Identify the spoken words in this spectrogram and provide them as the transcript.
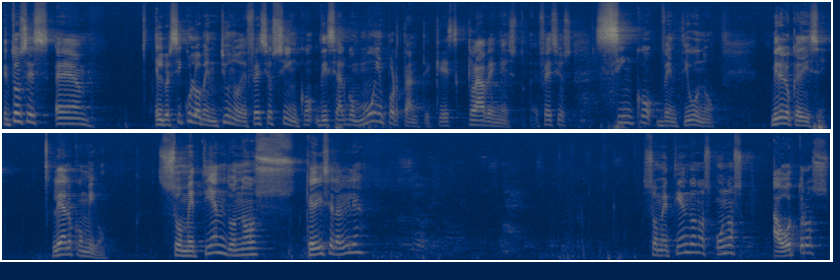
Entonces, eh, el versículo 21 de Efesios 5 dice algo muy importante que es clave en esto. Efesios 5, 21. Mire lo que dice. Léalo conmigo. Sometiéndonos, ¿qué dice la Biblia? Sometiéndonos unos a otros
